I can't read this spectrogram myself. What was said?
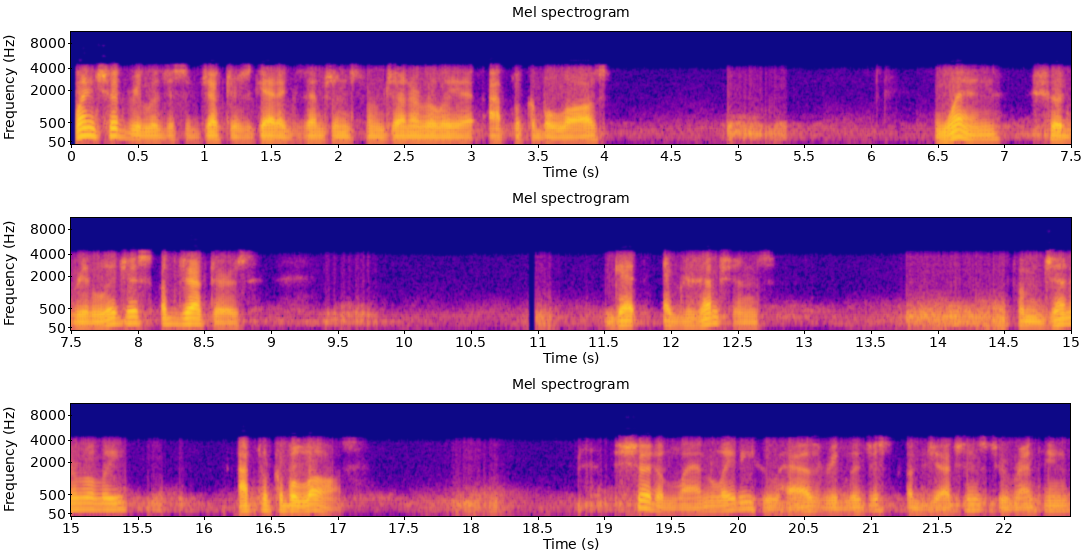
When should religious objectors get exemptions from generally applicable laws? When should religious objectors get exemptions from generally applicable laws. should a landlady who has religious objections to renting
